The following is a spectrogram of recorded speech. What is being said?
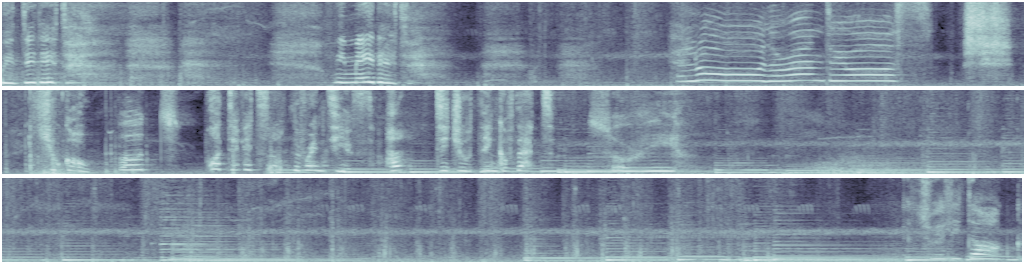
We did it. We made it. hello, Laurentius. Shh, Hugo. But What if it's not Laurentius? Huh? Did you think of that? sorry. It's really dark.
